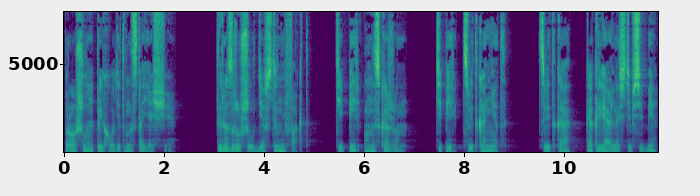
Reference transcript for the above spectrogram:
Прошлое приходит в настоящее. Ты разрушил девственный факт. Теперь он искажен. Теперь цветка нет. Цветка как реальности в себе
